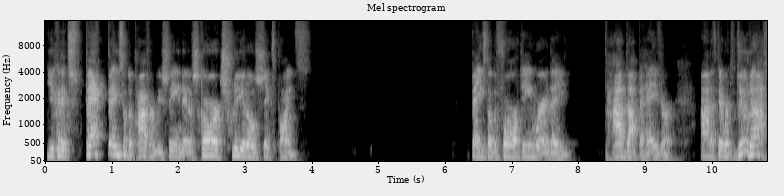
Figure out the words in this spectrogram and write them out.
You can expect, based on the pattern we've seen, they'd have scored three of those six points. Based on the 14 where they had that behavior. And if they were to do that,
